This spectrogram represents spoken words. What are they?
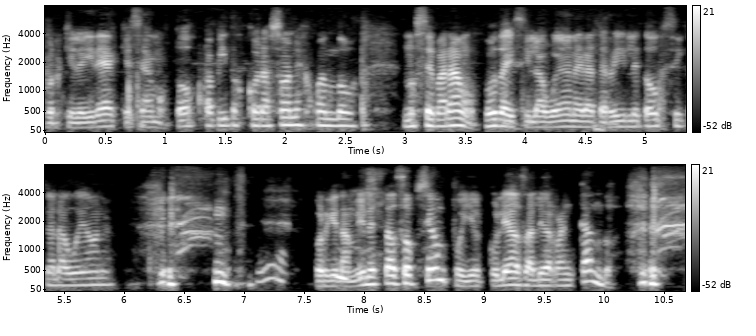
porque la idea es que seamos todos papitos corazones cuando nos separamos. Puta, y si la weona era terrible, tóxica la weona. porque también está esa opción, pues, y el culiado salió arrancando.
